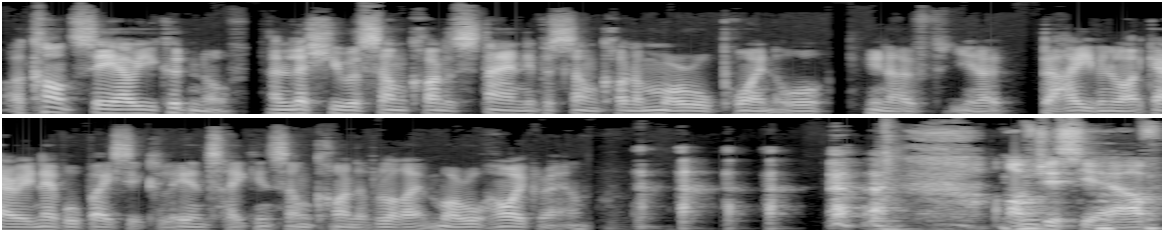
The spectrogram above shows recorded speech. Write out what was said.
I can't see how you couldn't have, unless you were some kind of standing for some kind of moral point or you know you know behaving like Gary Neville basically and taking some kind of like moral high ground. I'm just yeah, I've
